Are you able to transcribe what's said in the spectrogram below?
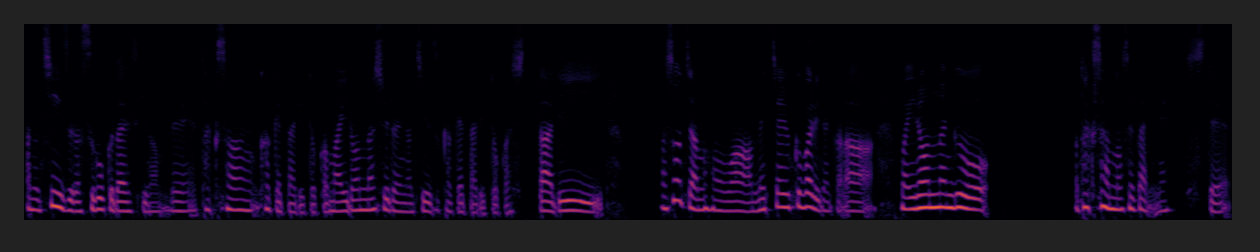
あのチーズがすごく大好きなのでたくさんかけたりとか、まあ、いろんな種類のチーズかけたりとかしたりまあ、そうちゃんの方はめっちゃ欲張りだから、まあ、いろんな具を、たくさん乗せたりねして。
